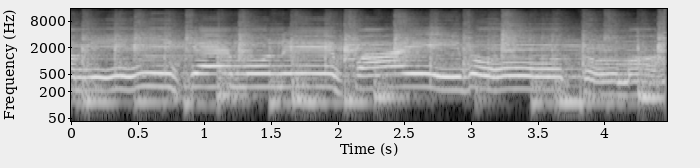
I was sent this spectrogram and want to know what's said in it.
আমি কেমনে পাইব তোমার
